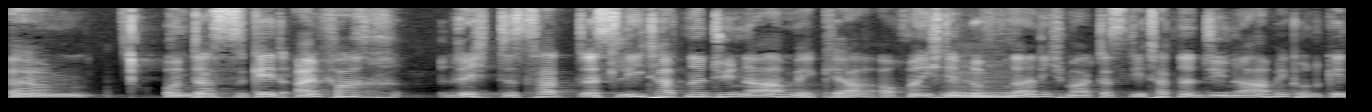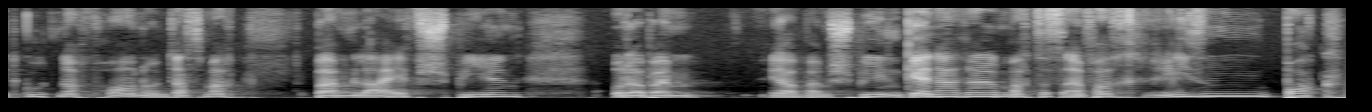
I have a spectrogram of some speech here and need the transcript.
Ähm, und das geht einfach richtig. Das, hat, das Lied hat eine Dynamik, ja. Auch wenn ich den Refrain nicht mag, das Lied hat eine Dynamik und geht gut nach vorne. Und das macht beim Live-Spielen oder beim, ja, beim Spielen generell macht das einfach riesen Bock.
